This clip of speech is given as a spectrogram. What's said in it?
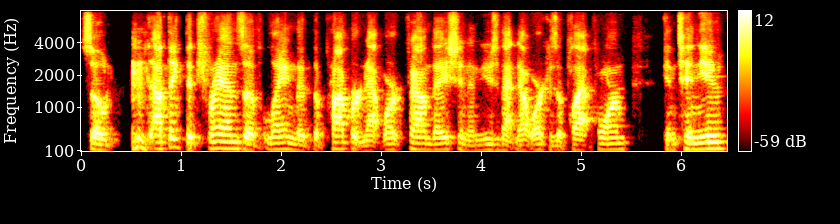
So I think the trends of laying the, the proper network foundation and using that network as a platform continue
